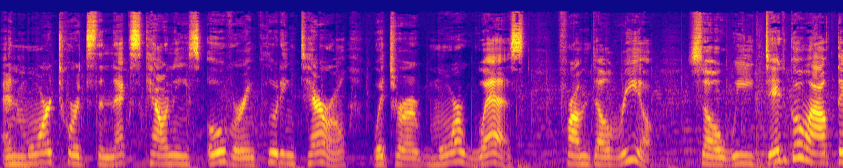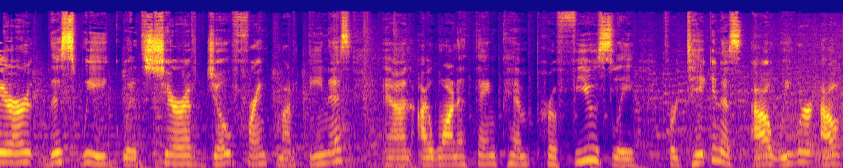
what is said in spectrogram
and more towards the next counties over, including Terrell, which are more west from Del Rio. So we did go out there this week with Sheriff Joe Frank Martinez, and I want to thank him profusely for taking us out. We were out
